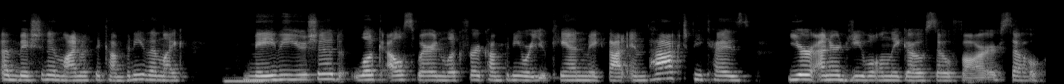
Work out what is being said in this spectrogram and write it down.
a mission in line with the company then like maybe you should look elsewhere and look for a company where you can make that impact because your energy will only go so far. So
